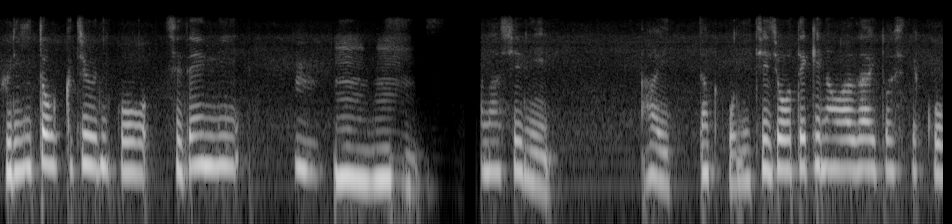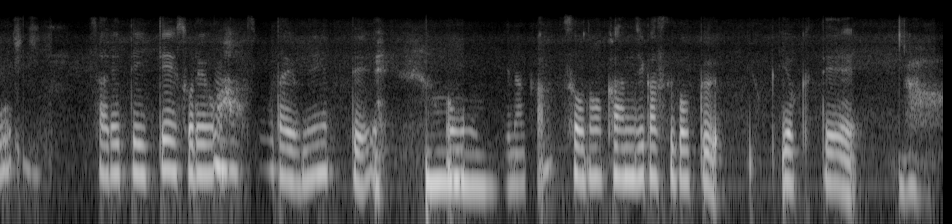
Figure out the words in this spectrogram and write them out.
フリートーク中にこう自然にうん。うんうん。話に入っなんかこう日常的な話題としてこうされていてそれを、うん。あそうだよねってうん。思うなんかその感じがすごくよよくて。あ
